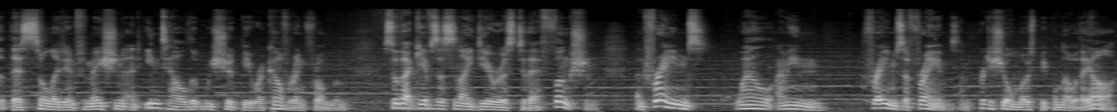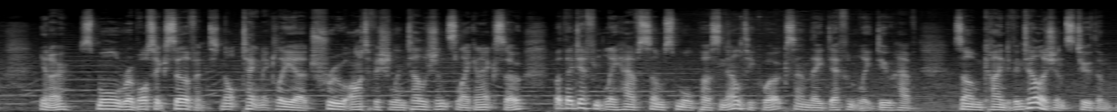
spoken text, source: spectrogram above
that there's solid information and intel that we should be recovering from them so that gives us an idea as to their function. And frames, well, I mean, frames are frames. I'm pretty sure most people know what they are. You know, small robotic servant, not technically a true artificial intelligence like an exo, but they definitely have some small personality quirks and they definitely do have some kind of intelligence to them.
